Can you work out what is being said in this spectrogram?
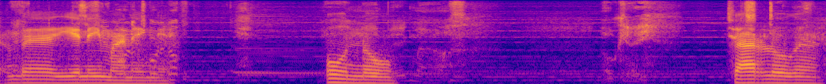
अबे तो ये नहीं मानेंगे। oh ओ नो चार लोग हैं।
